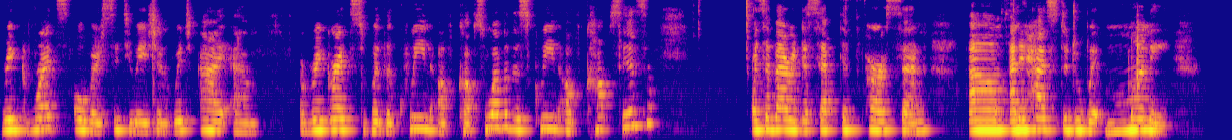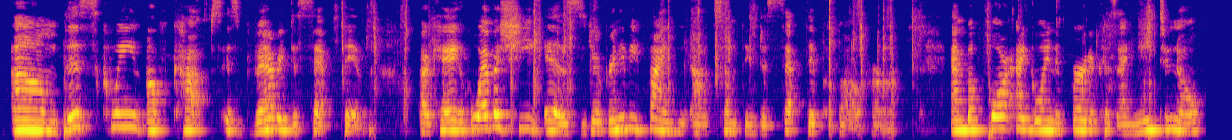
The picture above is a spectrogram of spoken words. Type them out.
Regrets over a situation which I am regrets with the Queen of Cups. Whoever this Queen of Cups is it's a very deceptive person um, and it has to do with money. Um, this Queen of Cups is very deceptive okay? Whoever she is you're going to be finding out something deceptive about her. And before I go any further because I need to know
